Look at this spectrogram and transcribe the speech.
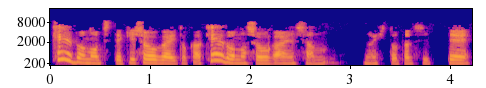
軽度の知的障害とか、軽度の障害者の人たちって、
